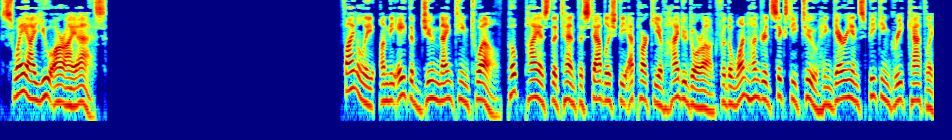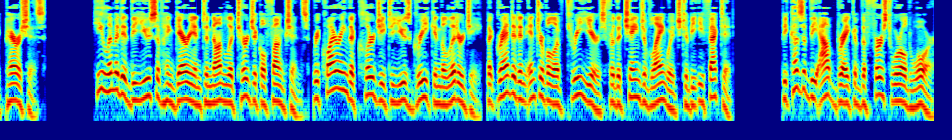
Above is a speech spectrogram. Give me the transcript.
Sui Iuris Finally, on 8 June 1912, Pope Pius X established the Eparchy of Hajdúdorog for the 162 Hungarian-speaking Greek Catholic parishes. He limited the use of Hungarian to non-liturgical functions, requiring the clergy to use Greek in the liturgy, but granted an interval of three years for the change of language to be effected. Because of the outbreak of the First World War,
